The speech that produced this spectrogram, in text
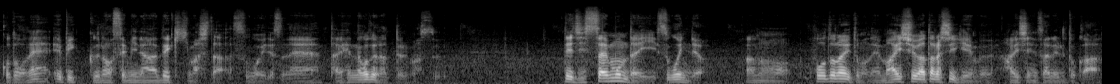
ことをねエピックのセミナーで聞きました。すごいですね。大変なことになっております。で実際問題すごいんだよ。あのフォートナイトもね毎週新しいゲーム配信されるとか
